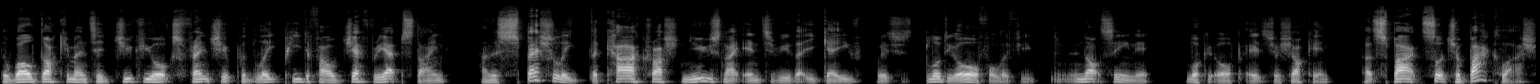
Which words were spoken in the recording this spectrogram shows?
the well documented Duke York's friendship with late paedophile Jeffrey Epstein, and especially the car crash Newsnight interview that he gave, which is bloody awful. If you've not seen it, look it up, it's just shocking. That sparked such a backlash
